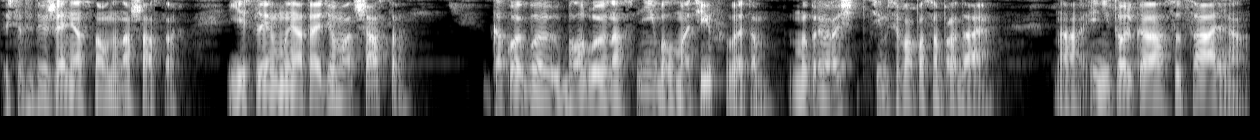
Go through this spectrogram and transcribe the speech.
То есть это движение основано на шастрах. Если мы отойдем от шастр, какой бы благой у нас ни был мотив в этом, мы превратимся в апасампрадая. И не только социально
